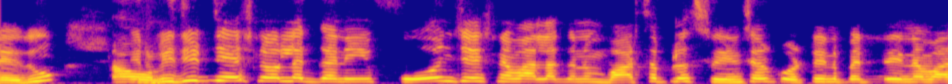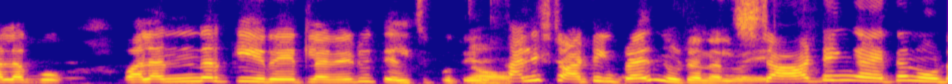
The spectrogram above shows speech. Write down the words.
లేదు. విజిట్ చేసిన వాళ్ళకి కానీ ఫోన్ చేసిన వాళ్ళకి కానీ వాట్సాప్లో స్క్రీన్ షాట్ కొట్టిన పెట్టిన వాళ్ళకు వాళ్ళందరికీ రేట్లు అనేవి తెలిసిపోతాయి. కానీ స్టార్టింగ్ ప్రైస్ నూట నలభై. స్టార్టింగ్ అయితే నూట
